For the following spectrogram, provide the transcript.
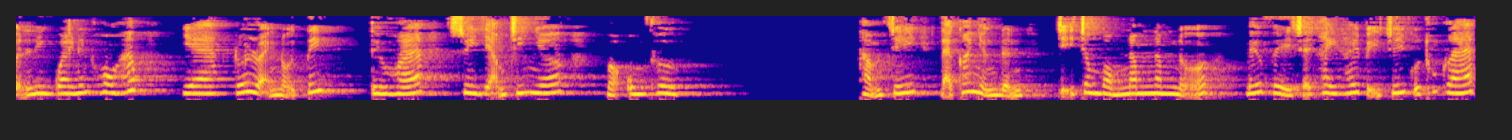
bệnh liên quan đến hô hấp, da, rối loạn nội tiết, tiêu hóa, suy giảm trí nhớ và ung thư. Thậm chí đã có nhận định chỉ trong vòng 5 năm nữa, béo phì sẽ thay thế vị trí của thuốc lá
